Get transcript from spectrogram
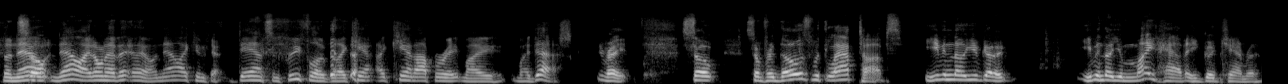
So now, So- now I don't have. You know, now I can Yeah. dance and free float, but I can't, I can't operate my, my desk. Right. So, so for those with laptops, even though you've got a, even though you might have a good camera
